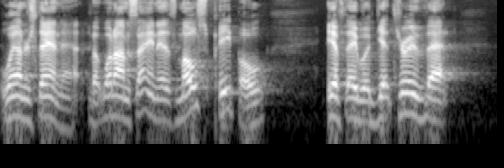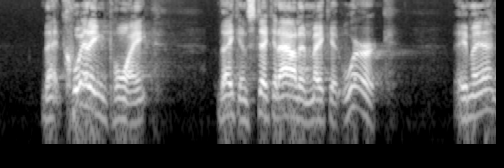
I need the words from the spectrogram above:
We understand that. But what I'm saying is, most people, if they would get through that, that quitting point, they can stick it out and make it work. Amen.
